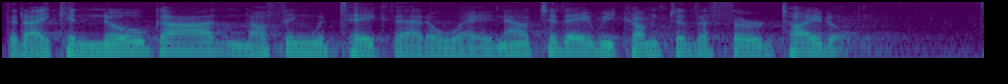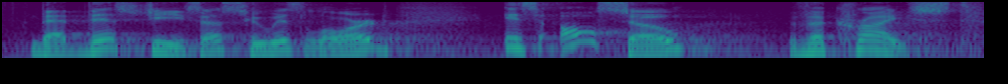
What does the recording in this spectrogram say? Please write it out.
that I can know God, nothing would take that away. Now, today we come to the third title that this Jesus, who is Lord, is also the Christ.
